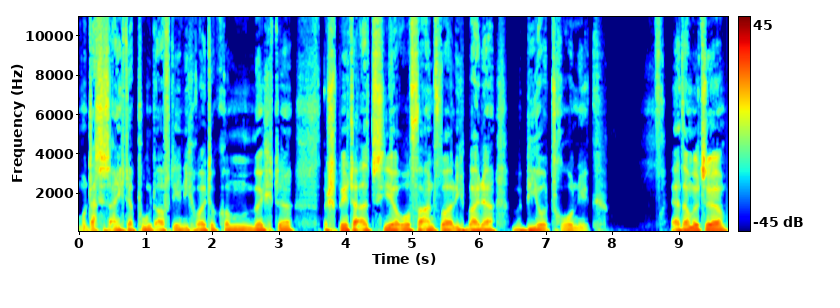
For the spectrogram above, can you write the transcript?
und das ist eigentlich der Punkt, auf den ich heute kommen möchte, später als CIO verantwortlich bei der Biotronik. Er sammelte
